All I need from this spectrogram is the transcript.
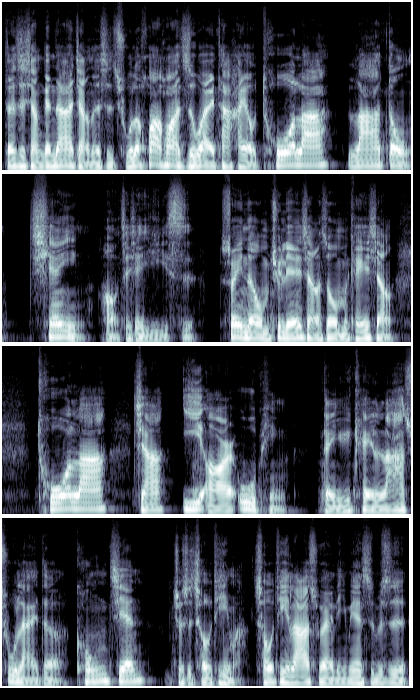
但是想跟大家讲的是，除了画画之外，它还有拖拉、拉动、牵引，好这些意思。所以呢，我们去联想的时候，我们可以想拖拉加 er 物品。等于可以拉出来的空间就是抽屉嘛？抽屉拉出来里面是不是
